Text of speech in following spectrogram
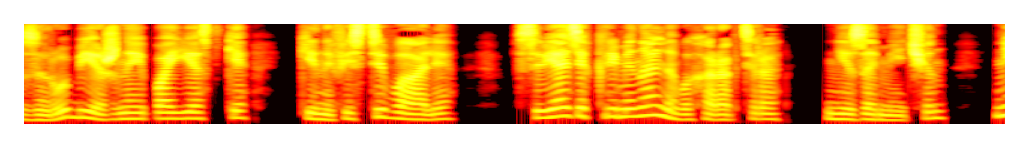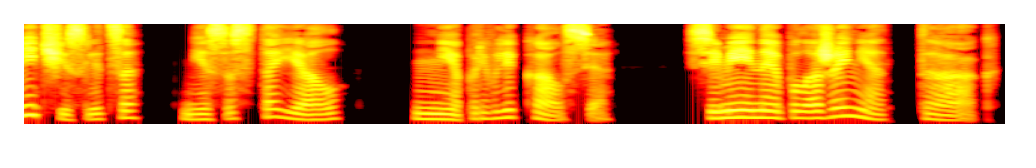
зарубежные поездки, кинофестивали. В связях криминального характера не замечен, не числится, не состоял, не привлекался. Семейное положение — так,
